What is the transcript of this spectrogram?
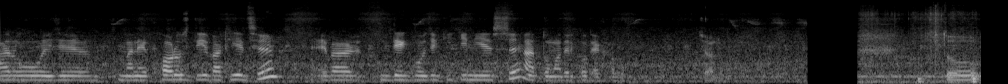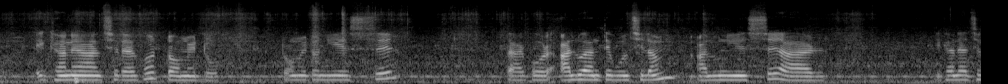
আর ও এই যে মানে খরচ দিয়ে পাঠিয়েছে। এবার দেখব যে কি কি নিয়ে এসছে আর তোমাদেরকেও দেখাবো। চলো। তো এখানে আছে দেখো টমেটো। টমেটো নিয়ে এসছে। তারপর আলু আনতে বলছিলাম, আলু নিয়ে এসছে আর এখানে আছে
